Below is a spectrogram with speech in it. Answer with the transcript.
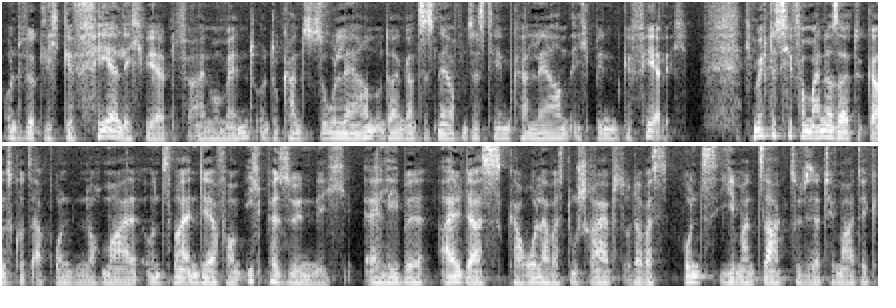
und wirklich gefährlich werden für einen Moment. Und du kannst so lernen und dein ganzes Nervensystem kann lernen, ich bin gefährlich. Ich möchte es hier von meiner Seite ganz kurz abrunden nochmal. Und zwar in der Form, ich persönlich erlebe all das, Carola, was du schreibst oder was uns jemand sagt zu dieser Thematik,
